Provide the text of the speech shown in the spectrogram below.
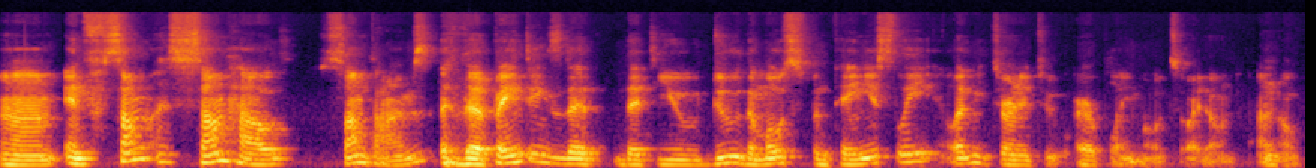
Um, and some somehow, sometimes the paintings that that you do the most spontaneously, let me turn it to airplane mode so I don't, I don't know,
